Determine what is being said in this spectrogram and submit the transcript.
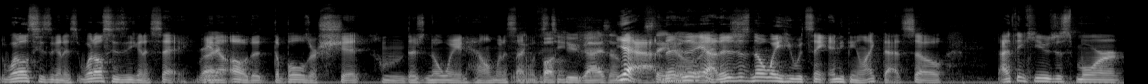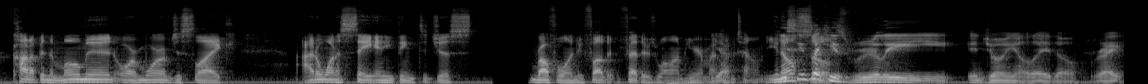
what else is he gonna? What else is he gonna say? Right. You know, oh the the Bulls are shit. Um, there's no way in hell I'm gonna sign Like with fuck this team. you guys. I'm yeah, there- there- yeah. There's just no way he would say anything like that. So, I think he was just more caught up in the moment, or more of just like, I don't want to say anything to just ruffle any feather, feathers while I'm here in my Yeah. hometown. You know, he seems So- like he's really enjoying LA though, right?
